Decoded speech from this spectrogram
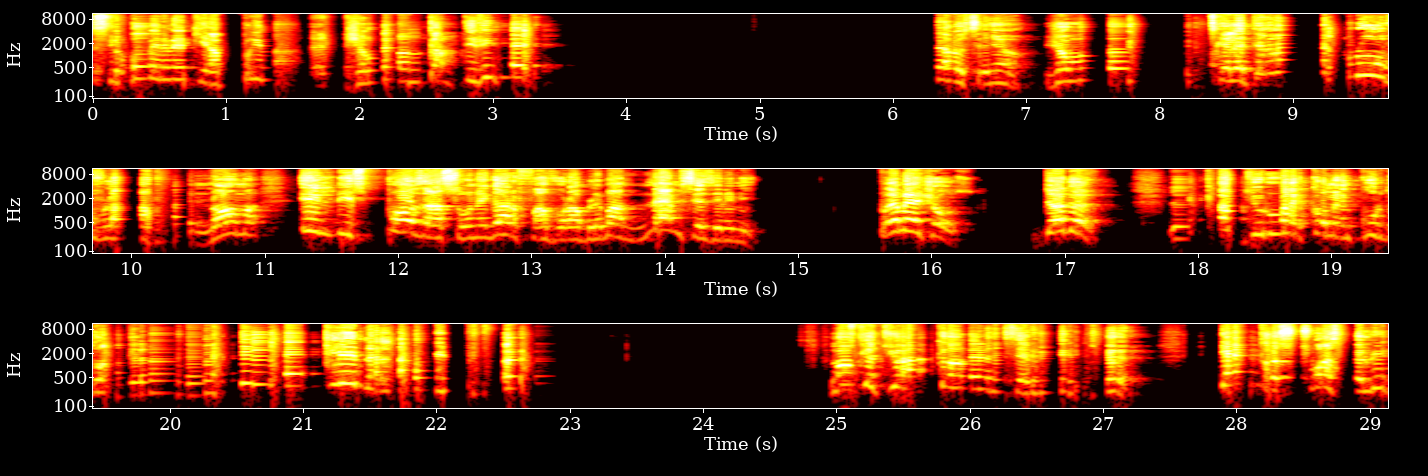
C'est le roi qui a pris Jérusalem en captivité le Seigneur. Je vous que l'Éternel prouve la d'un homme, il dispose à son égard favorablement même ses ennemis. Première chose. De deux, le cap du roi est comme un cours d'eau. Il incline veut. Lorsque tu as cœur de servir Dieu, quel que soit celui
